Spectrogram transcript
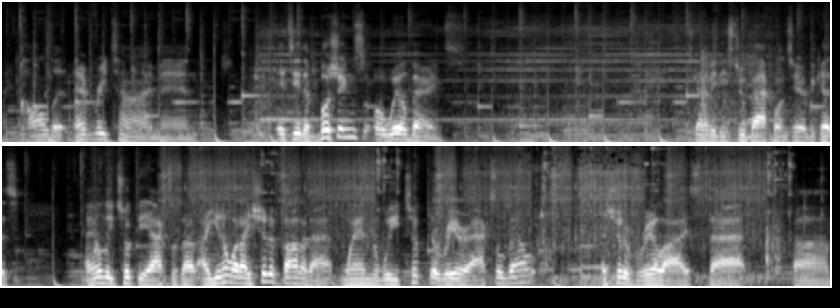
I called it every time, man. It's either bushings or wheel bearings. It's got to be these two back ones here because I only took the axles out. I, you know what? I should have thought of that. When we took the rear axles out, I should have realized that um,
